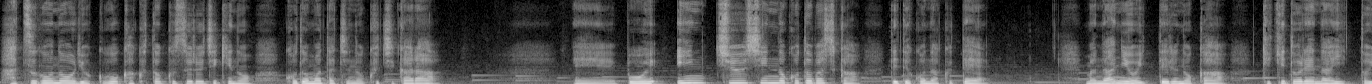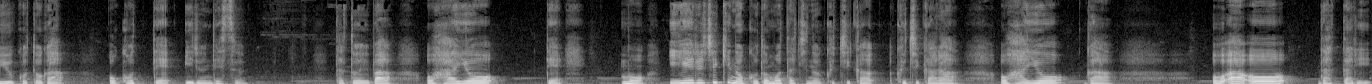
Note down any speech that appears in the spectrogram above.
発語能力を獲得する時期の子どもたちの口から、えー、母音中心の言葉しか出てこなくて、まあ、何を言ってるのか聞き取れないということが起こっているんです。例えば「おはよう」ってもう言える時期の子どもたちの口か口から「おはよう」が「おあお」だったり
